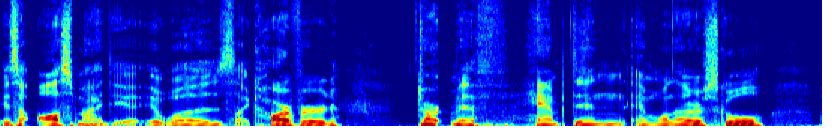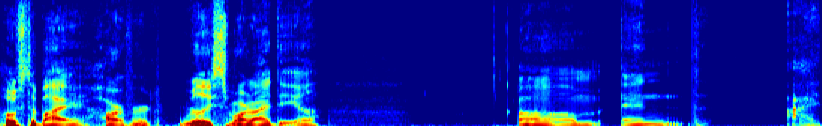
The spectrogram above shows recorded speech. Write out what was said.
is an awesome idea. It was like Harvard, Dartmouth, Hampton, and one other school hosted by Harvard. Really smart idea. Um, and I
